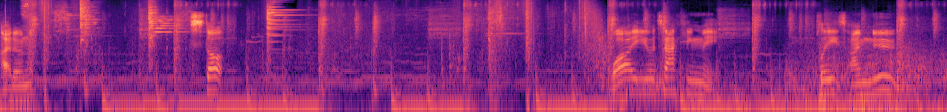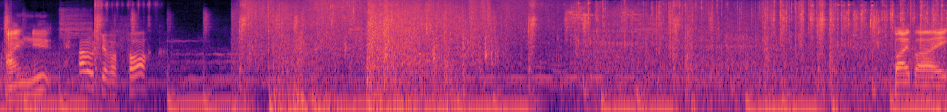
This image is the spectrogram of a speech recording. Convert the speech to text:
I don't know. Stop! Why are you attacking me? Please, I'm new. I'm new. I don't give a fuck. Bye bye.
